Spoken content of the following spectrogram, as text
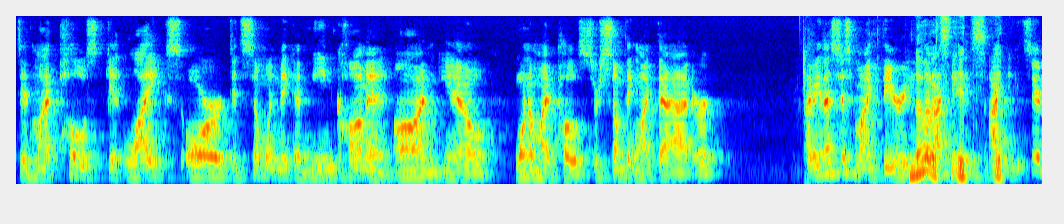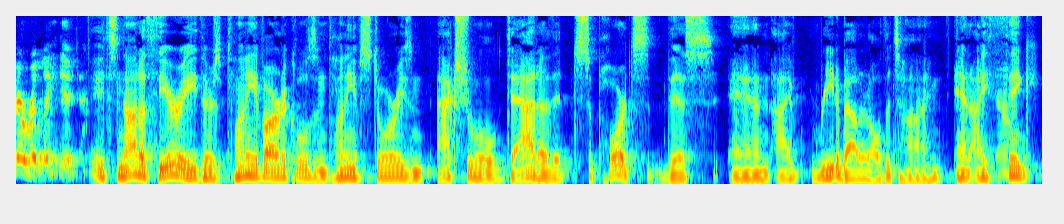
did my post get likes or did someone make a mean comment on you know one of my posts or something like that? Or I mean, that's just my theory. No, but it's- I think it's- I think it's interrelated. It's not a theory. There's plenty of articles and plenty of stories and actual data that supports this. And I read about it all the time. And I think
